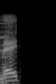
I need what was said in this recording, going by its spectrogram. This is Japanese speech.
レッ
